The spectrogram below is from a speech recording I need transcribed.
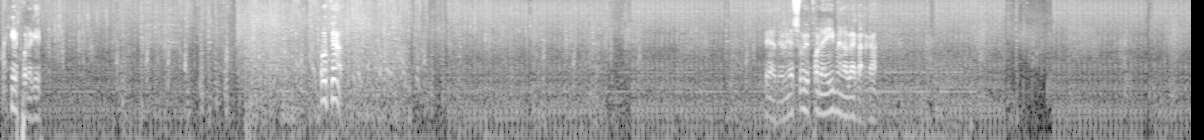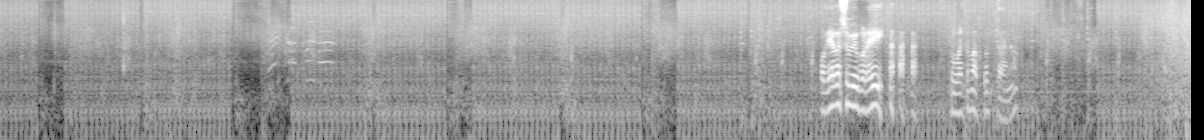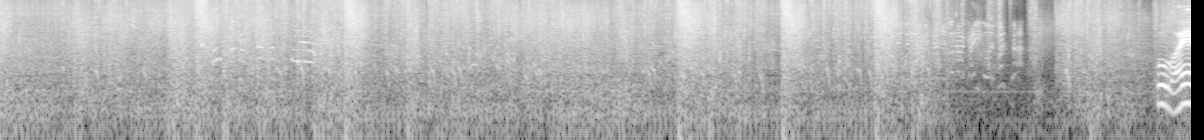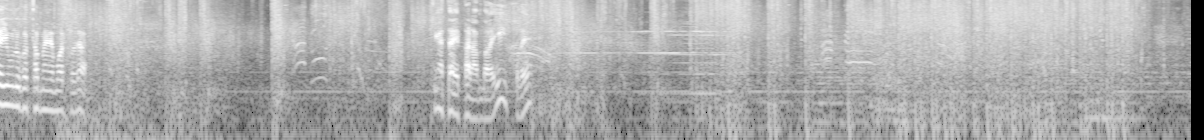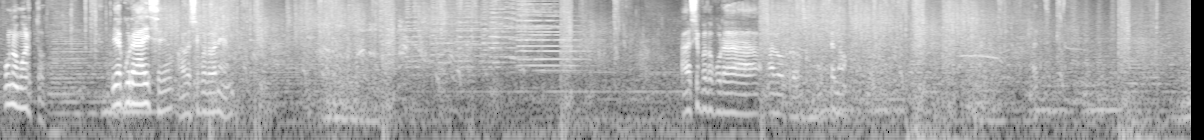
Aquí es por aquí. ¡Hostia! Espérate, voy a subir por ahí y me la voy a cargar. Podría haber subido por ahí. Como esta más tonta, ¿no? Uh, ahí hay uno que está medio muerto ya. ¿Quién está disparando ahí, joder? Uno muerto. Voy a curar a ese, a ver si puedo venir. A ver si puedo curar al otro. Este no.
